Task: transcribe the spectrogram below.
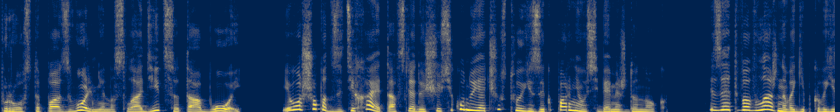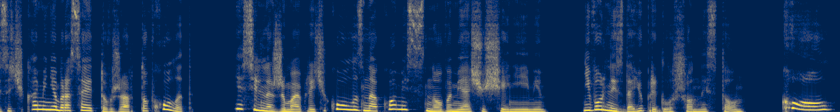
«Просто позволь мне насладиться тобой». Его шепот затихает, а в следующую секунду я чувствую язык парня у себя между ног. Из-за этого влажного гибкого язычка меня бросает то в жар, то в холод. Я сильно сжимаю плечи Коула, знакомясь с новыми ощущениями. Невольно издаю приглушенный стон. «Коул!»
